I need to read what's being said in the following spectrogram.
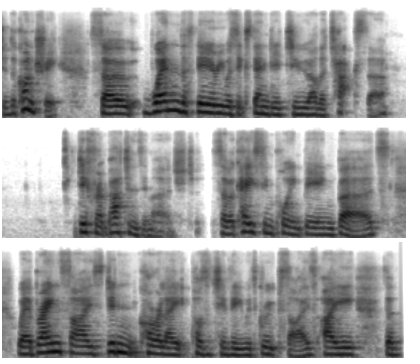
to the contrary. So when the theory was extended to other taxa, different patterns emerged. So a case in point being birds, where brain size didn't correlate positively with group size, i.e. the,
